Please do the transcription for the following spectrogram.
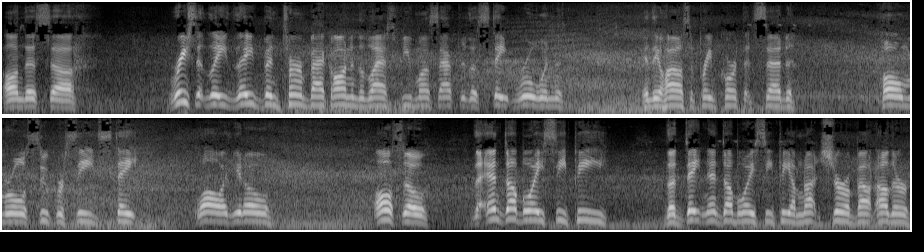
on this. Uh, recently, they've been turned back on in the last few months after the state ruling in the Ohio Supreme Court that said home rule supersedes state law. And you know, also the NAACP the Dayton NAACP. I'm not sure about other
